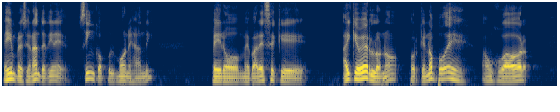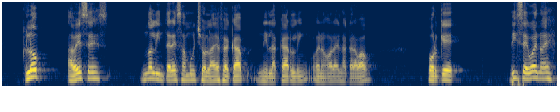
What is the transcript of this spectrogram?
Es impresionante, tiene cinco pulmones Andy, pero me parece que hay que verlo, ¿no? Porque no podés a un jugador... Klopp a veces no le interesa mucho la FA Cup ni la Carling, bueno, ahora es la Carabao, porque dice, bueno, es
